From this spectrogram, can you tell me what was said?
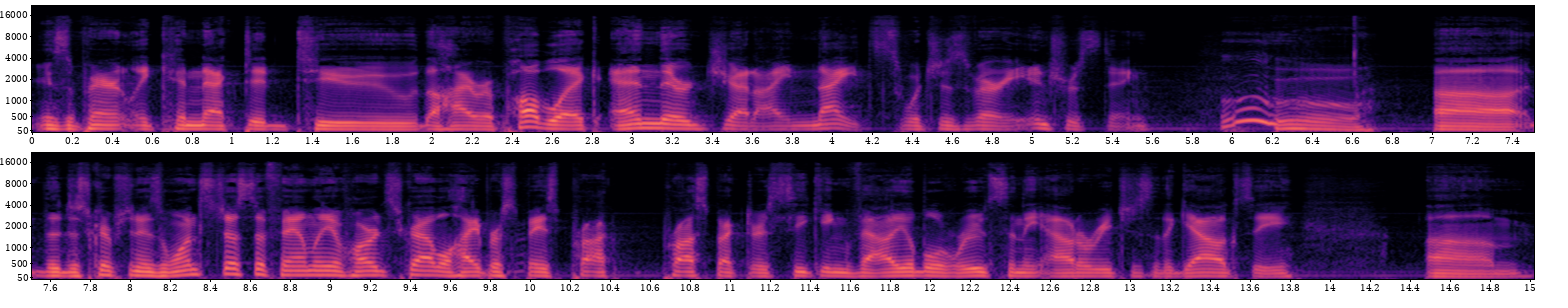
is apparently connected to the High Republic and their Jedi Knights, which is very interesting. Ooh. Uh, the description is once just a family of hardscrabble hyperspace pro- prospectors seeking valuable routes in the outer reaches of the galaxy. Um,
